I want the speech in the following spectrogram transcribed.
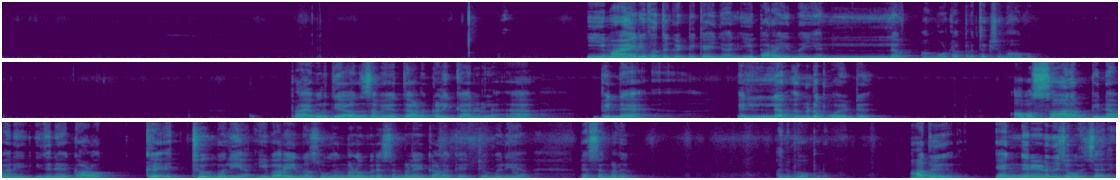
ഈ മാരിഫത്ത് കിട്ടിക്കഴിഞ്ഞാൽ ഈ പറയുന്ന എല്ലാം അങ്ങോട്ട് അപ്രത്യക്ഷമാകും. പ്രായപൂർത്തിയാകുന്ന സമയത്താണ് കളിക്കാനുള്ള പിന്നെ എല്ലാം ഇങ്ങോട്ട് പോയിട്ട് അവസാനം പിന്നെ അവന് ഇതിനേക്കാളൊക്കെ ഏറ്റവും വലിയ ഈ പറയുന്ന സുഖങ്ങളും രസങ്ങളേക്കാളൊക്കെ ഏറ്റവും വലിയ രസങ്ങൾ അനുഭവപ്പെടും. അത് എങ്ങനെയാണെന്ന് ചോദിച്ചാൽ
